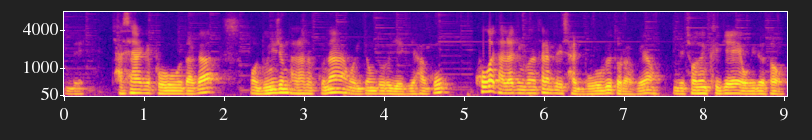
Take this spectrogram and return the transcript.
근데 자세하게 보다가 어, 눈이 좀 달라졌구나 뭐 이 정도로 얘기하고 코가 달라진 건 사람들이 잘 모르더라고요. 근데 저는 그게 오히려 더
